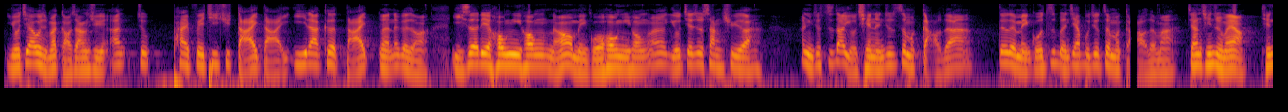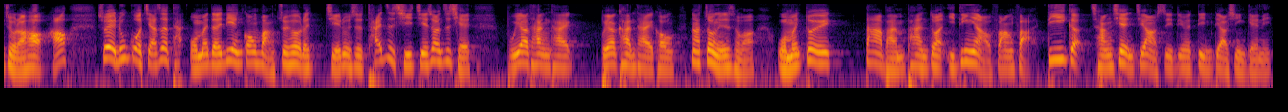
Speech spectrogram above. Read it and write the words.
油价为什么要搞上去啊？就派飞机去打一打，伊拉克打一那那个什么，以色列轰一轰，然后美国轰一轰，啊，油价就上去了。那你就知道有钱人就是这么搞的啊。对不对？美国资本家不就这么搞的吗？讲清楚没有？清楚了哈。好，所以如果假设台我们的练功坊最后的结论是台子期结算之前不要摊开，不要看太空。那重点是什么？我们对于大盘判断一定要有方法。第一个，长线姜老师一定会定调性给你。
